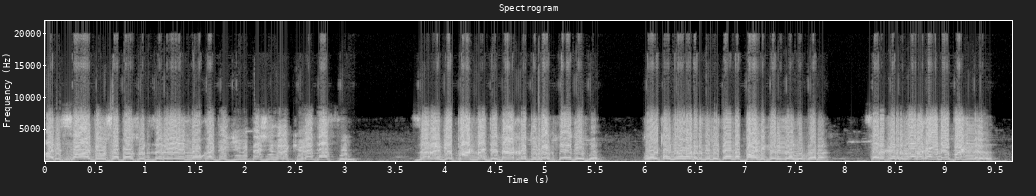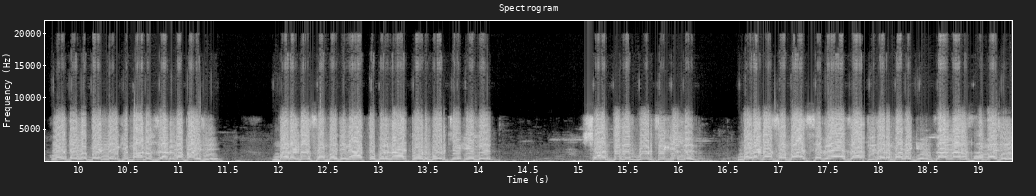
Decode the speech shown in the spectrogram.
आणि सहा दिवसापासून जर हे लोकांच्या जीविताशी जर खेळत असतील जरांगे पाटलांच्या नाकातून रक्त येत होतं कोर्टाने ऑर्डर दिली त्यांना पाणी तरी चालू करा. सरकारला काय नाही पडलं. कोर्टाला पडलं की माणूस जगला पाहिजे. मराठा समाजाने आतापर्यंत आठवण मोर्चे केलेत. शांततेत मोर्चे केलेत. मराठा समाज सगळ्या जाती धर्माला घेऊन चालणारा समाज आहे.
